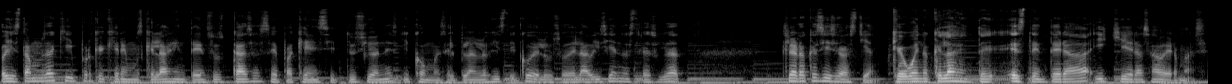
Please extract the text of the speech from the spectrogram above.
Hoy estamos aquí porque queremos que la gente en sus casas sepa qué instituciones y cómo es el plan logístico del uso de la bici en nuestra ciudad. Claro que sí, Sebastián. Qué bueno que la gente esté enterada y quiera saber más.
